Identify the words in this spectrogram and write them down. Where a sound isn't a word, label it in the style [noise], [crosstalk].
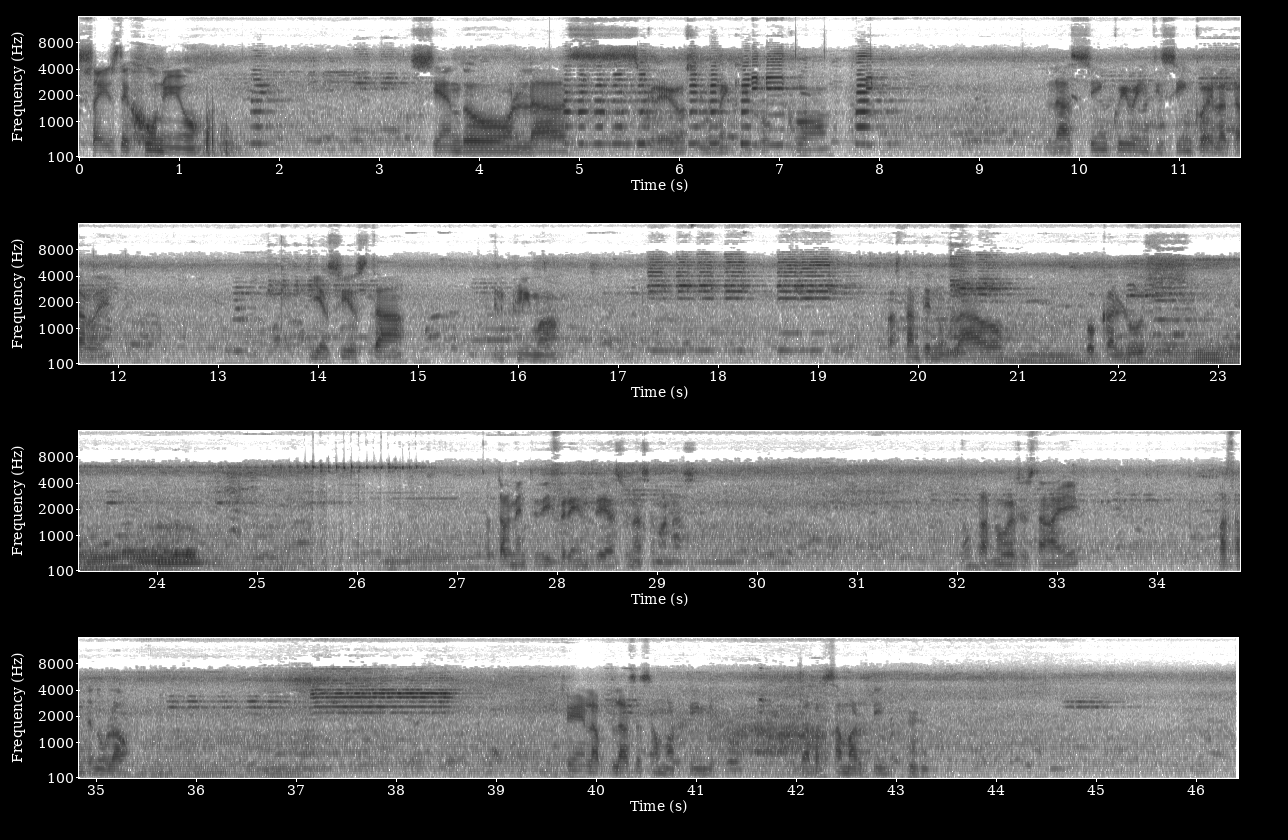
6 de junio siendo las creo si no me equivoco las 5 y 25 de la tarde. Y así está el clima. Bastante nublado poca luz. Totalmente diferente hace unas semanas las nubes están ahí bastante nublado. Estoy en la plaza San Martín la plaza San Martín [laughs]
